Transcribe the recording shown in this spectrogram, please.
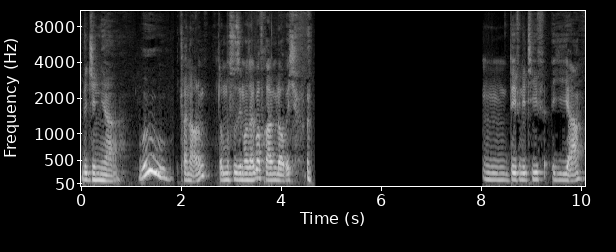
Virginia. Woo. Keine Ahnung. Da musst du sie mal selber fragen, glaube ich. Mm, definitiv ja.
